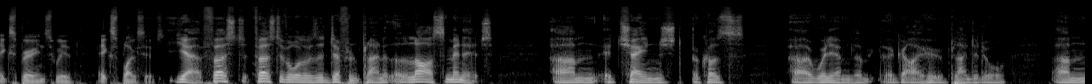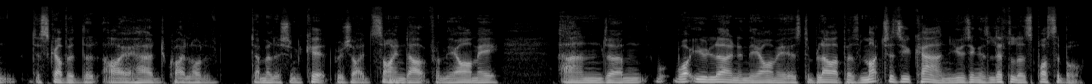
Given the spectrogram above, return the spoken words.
experience with explosives. Yeah, first first of all, there was a different plan. At the last minute, um, it changed because uh, William, the, the guy who planned it all, um, discovered that I had quite a lot of demolition kit, which I'd signed out from the army. And um, w- what you learn in the army is to blow up as much as you can using as little as possible.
